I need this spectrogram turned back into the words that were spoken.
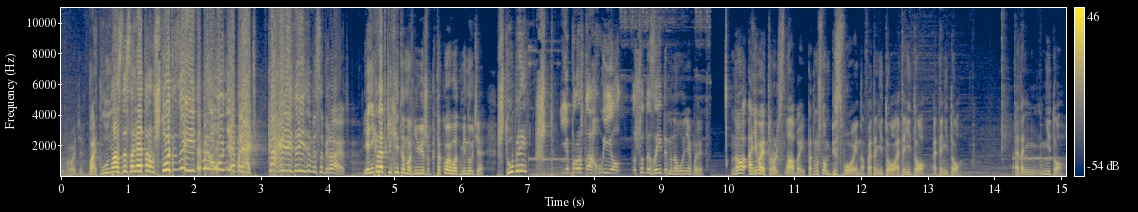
Вроде. Бать, луна с дезолятором! Что это за итемы на луне, блядь? Как они эти итемы собирают? Я никогда таких итемов не вижу к такой вот минуте. Что, блядь? Что? Я просто охуел. Что это за итемы на луне были? Но anyway тролль слабый, потому что он без воинов. Это не то, это не то, это не то. Это не то.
